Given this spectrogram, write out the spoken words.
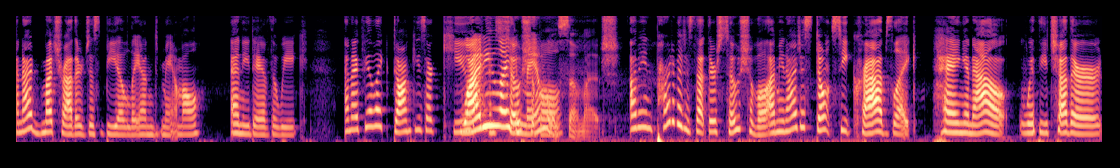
and I'd much rather just be a land mammal any day of the week. And I feel like donkeys are cute. Why do you and like sociable. mammals so much? I mean, part of it is that they're sociable. I mean, I just don't see crabs like hanging out with each other,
